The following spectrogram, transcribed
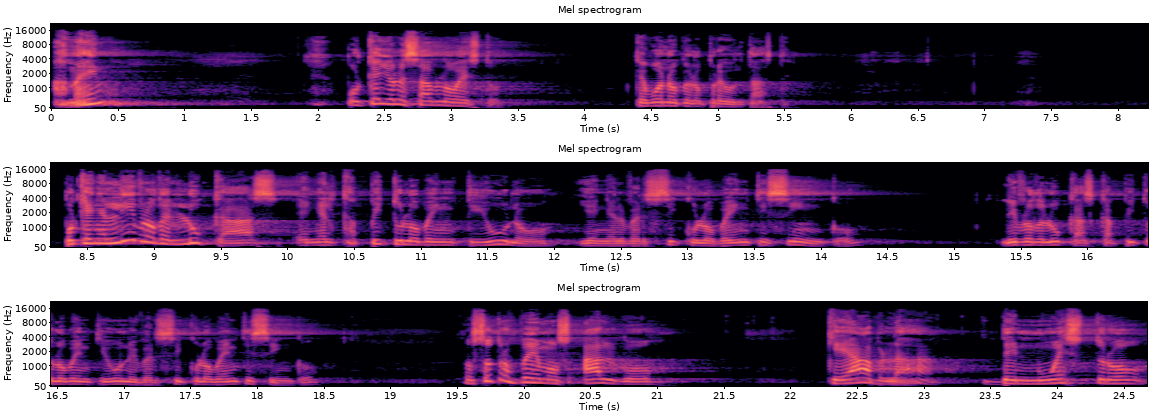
Amén. ¿Por qué yo les hablo esto? Qué bueno que lo preguntaste. Porque en el libro de Lucas, en el capítulo 21 y en el versículo 25, libro de Lucas capítulo 21 y versículo 25, nosotros vemos algo que habla de nuestro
